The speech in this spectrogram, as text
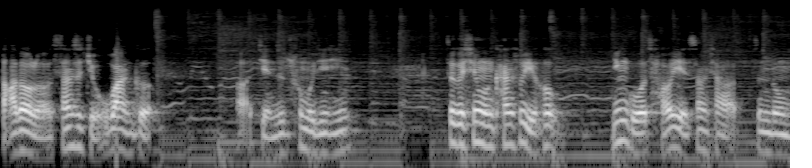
达到了三十九万个，啊，简直触目惊心。这个新闻刊出以后，英国朝野上下震动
